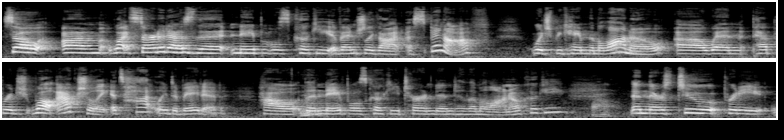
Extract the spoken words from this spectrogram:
So, um, what started as the Naples cookie eventually got a spin off, which became the Milano uh, when Pepperidge. Well, actually, it's hotly debated how the Naples cookie turned into the Milano cookie. Wow. And there's two pretty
